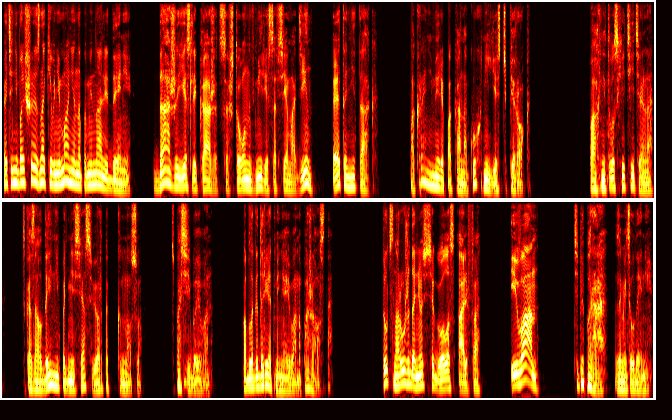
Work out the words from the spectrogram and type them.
эти небольшие знаки внимания напоминали Дэнни. Даже если кажется, что он в мире совсем один, это не так. По крайней мере, пока на кухне есть пирог. Пахнет восхитительно —— сказал Дэнни, поднеся сверток к носу. «Спасибо, Иван. Поблагодари от меня Ивану, пожалуйста». Тут снаружи донесся голос Альфа. «Иван!» «Тебе пора», — заметил Дэнни.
